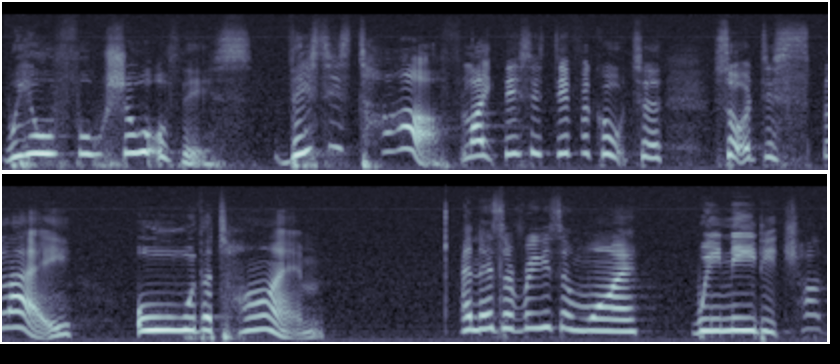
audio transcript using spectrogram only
we all fall short of this. This is tough. Like, this is difficult to sort of display all the time. And there's a reason why we need each other.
